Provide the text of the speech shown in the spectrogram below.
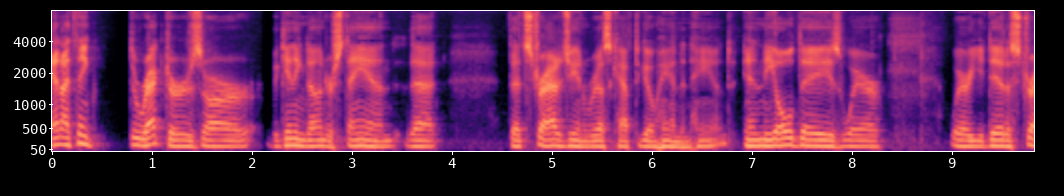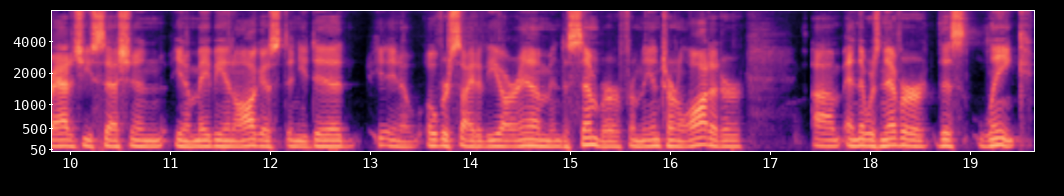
and I think directors are beginning to understand that that strategy and risk have to go hand in hand. In the old days, where where you did a strategy session, you know, maybe in August, and you did you know oversight of ERM in December from the internal auditor, um, and there was never this link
